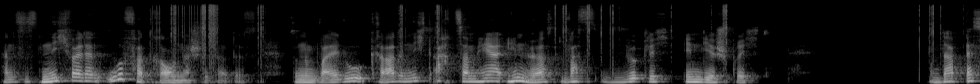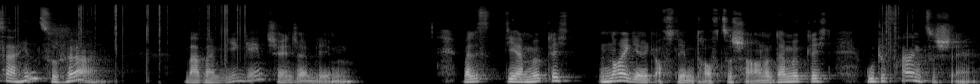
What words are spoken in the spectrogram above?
dann ist es nicht, weil dein Urvertrauen erschüttert ist, sondern weil du gerade nicht achtsam hinhörst, was wirklich in dir spricht. Und da besser hinzuhören, war bei mir ein Gamechanger im Leben. weil es dir ermöglicht, neugierig aufs Leben draufzuschauen und ermöglicht, gute Fragen zu stellen.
